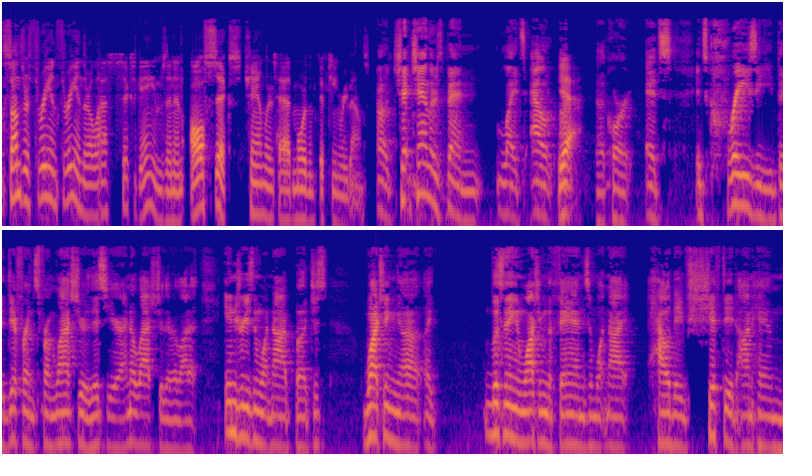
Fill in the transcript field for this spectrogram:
Suns are three and three in their last six games, and in all six, Chandler's had more than 15 rebounds. oh, Ch- Chandler's been lights out. Yeah, on the court. It's it's crazy the difference from last year to this year. I know last year there were a lot of injuries and whatnot, but just watching uh, like listening and watching the fans and whatnot, how they've shifted on him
